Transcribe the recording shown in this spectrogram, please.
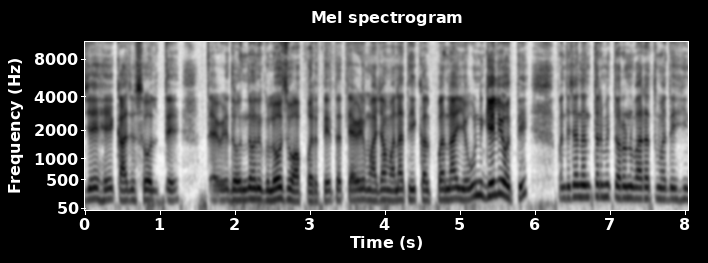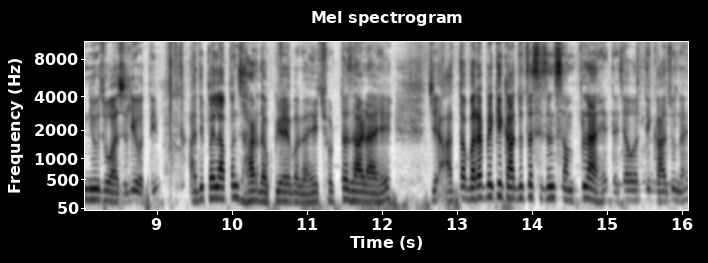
जे हे काजू सोलते त्यावेळी दोन दोन ग्लोव्ज वापरते तर त्यावेळी माझ्या मनात ही कल्पना येऊन गेली होती. पण त्याच्यानंतर मी तरुण भारतमध्ये ही न्यूज वाचली होती. आधी पहिलं आपण झाड दाखवूया. बघा हे छोटं झाड आहे जे आता बऱ्यापैकी काजूचा सीझन संपला आहे त्याच्यावरती काजू नाही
